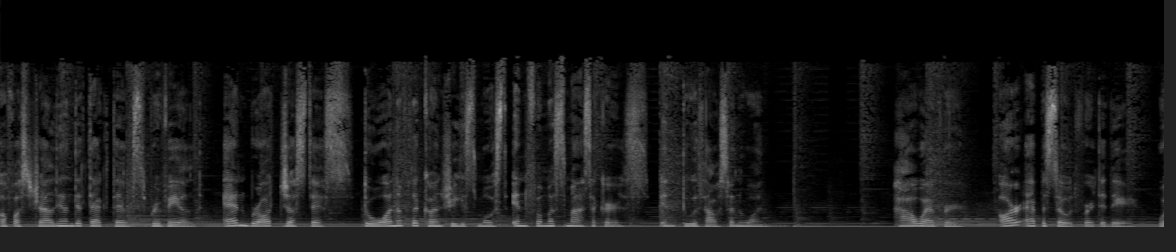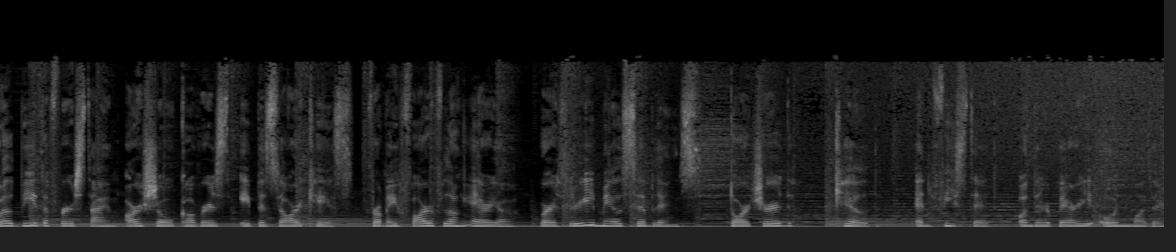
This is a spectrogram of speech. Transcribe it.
of Australian detectives prevailed and brought justice to one of the country's most infamous massacres in 2001. However, our episode for today will be the first time our show covers a bizarre case from a far flung area where three male siblings tortured, killed, and feasted on their very own mother.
